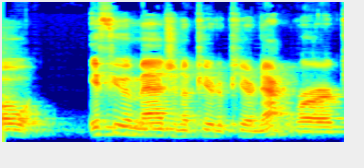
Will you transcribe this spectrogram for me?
if you imagine a peer-to-peer network,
